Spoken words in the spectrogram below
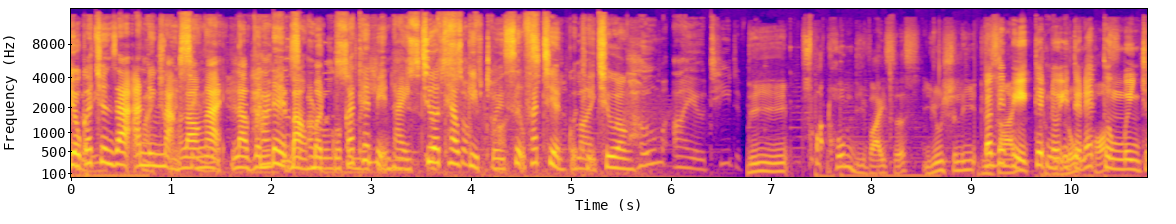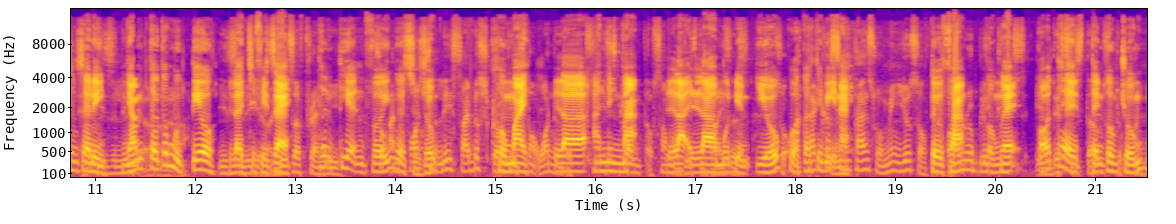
điều các chuyên gia an ninh mạng lo ngại là vấn đề bảo mật của các thiết bị này chưa theo kịp với sự phát triển của thị trường. Các thiết bị kết nối Internet thông minh trong gia đình nhắm tới các mục tiêu là chi phí rẻ, thân thiện với người sử dụng. Không may là an ninh mạng lại là một điểm yếu của các thiết bị này. Tội phạm công nghệ có thể tấn công chúng,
